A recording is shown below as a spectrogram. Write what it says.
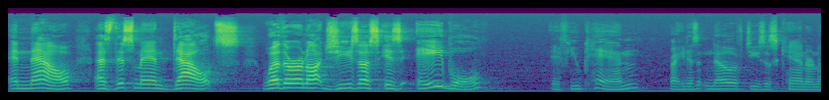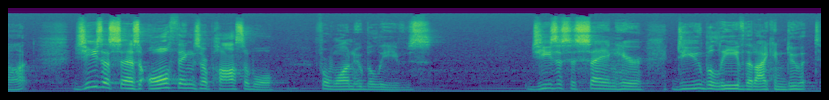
And now, as this man doubts whether or not Jesus is able, if you can, right? He doesn't know if Jesus can or not. Jesus says all things are possible for one who believes. Jesus is saying here, Do you believe that I can do it?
